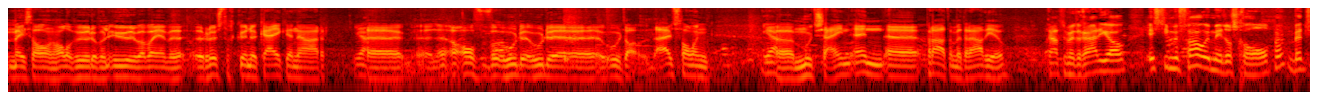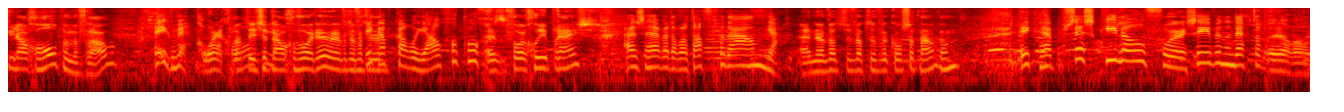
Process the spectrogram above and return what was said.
meestal een half uur of een uur waarbij we rustig kunnen kijken naar ja. of, hoe, de, hoe, de, hoe het, de uitstalling ja. moet zijn. En praten met radio. Praten met radio. Is die mevrouw inmiddels geholpen? Bent u nou geholpen, mevrouw? Ik ben geholpen. Wat is het nou geworden? Wat, wat, ik heb kabeljauw gekocht. voor een goede prijs? En ze hebben er wat afgedaan, ja. En uh, wat, wat, wat, kost dat nou dan? Ik heb 6 kilo voor 37 euro.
